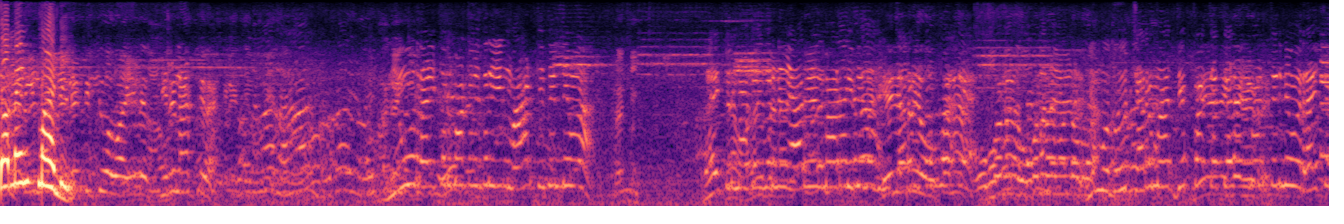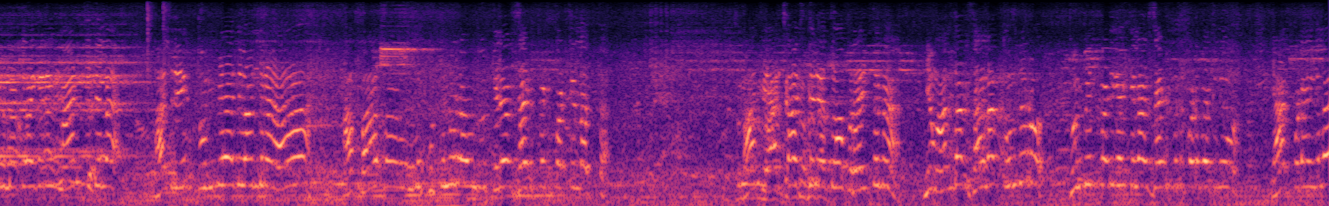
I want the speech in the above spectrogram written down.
ಕಮೆಂಟ್ ಮಾಡಿ. ನೀವು ರೈತರು ಮಕ್ಳು ಇದ್ರೆ ಹಿಂಗ್ ಮಾಡ್ತಿದ್ದಿಲ್ಲ ನೀವು? ರೈತರ ಮಕ್ಳು ನೀವು ಯಾರು ಏನ್ ಮಾಡ್ತಿದ್ದಿಲ್ಲ ನಿಮ್ಮದು ಚರ್ಮ ದಿಪ್ಪ ಮಾಡ್ತೀರಿ ನೀವು? ರೈತರ ಮಕ್ಕಳಾಗಿ ಮಾಡ್ತಿದ್ದಿಲ್ಲ. ಆದ್ರೆ ಈಗ ತುಂಬಿ ಅದೀವಿ ಅಂದ್ರ ಆ ಪಾಪ ಕುತನೂರ ಒಂದು ಕ್ಲಿಯರ್ ಸರ್ಟಿಫಿಕೇಟ್ ಕೊಟ್ಟಿಲ್ಲ ಅಂತ. ಪಾಪ ಯಾಕೆ ಆಗ್ತೀರಿ ಅಥವಾ ಒಬ್ಬ ರೈತನ? ನೀವು ಅಂದಾಗ ಸಾಲ ತುಂಬಿರು. ತುಂಬಿದ ಕಡೆಗೆ ಕ್ಲಿಯರ್ ಸರ್ಟಿಫಿಕೇಟ್ ಕೊಡ್ಬೇಕು ನೀವು. ಯಾಕೆ ಕೊಡಂಗಿಲ್ಲ?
